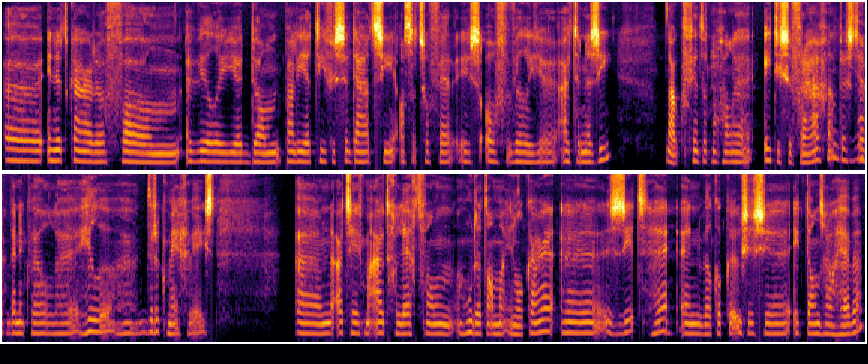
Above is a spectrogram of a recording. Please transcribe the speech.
Eh, in het kader van eh, wil je dan palliatieve sedatie als het zover is, of wil je euthanasie? Nou, ik vind het nogal uh, ethische vragen, dus Ja. daar ben ik wel eh, heel eh, druk mee geweest. Ehm, de arts heeft me uitgelegd van hoe dat allemaal in elkaar eh, zit hè, en welke keuzes eh, ik dan zou hebben.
